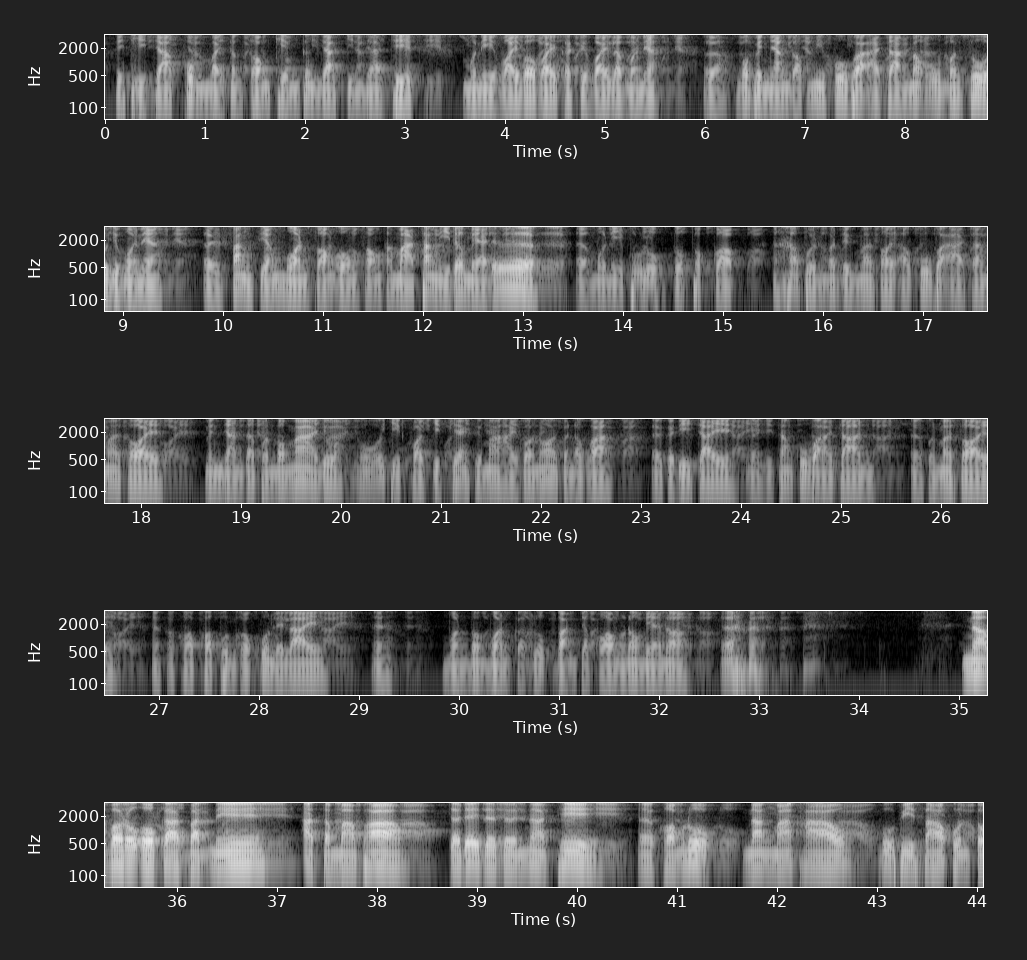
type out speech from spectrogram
ไปฉีดยาคุ้มไว้ตั้งสองเข็มทั้งยากินยาฉีดมื้อนี้ไหวบ่ไหวก็สิไหวละมื้อเนี่ย เออบ่เป็นยังดอกมีครูว่าอาจารย์มาอุ้มมาสู้อยู่มือเนี่ยเออฟังเสียงมวลสององค์สองธรรมะทั้งนี้เด้อแม่เด้อเออมือนี้ผู้ลูกตัวประกอบเพิ่นมาดึงมาซอยเอาครูบาอาจารย์มาซอยแม่นยันแต่เพิ่นบ่มาอยู่โอ้ยจิตคอยจิตแข้งสิมาให้บ่น้อสันดอกว่าเออก็ดีใจเออที่ทั้งครูบาอาจารย์เออเพิ่นมาซอยเออก็ขอบขอบคุณขอบคุณหลายๆเออมวนบ่มวนกับลูกบ้านเจ้าของเนาะแม่เนาะ ณวโรโอกาสบัดนี้อาตมาภาพจะได้เดินหน้าที่ของลูกนางหมาขาว ผู้พี่สาวคนโต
